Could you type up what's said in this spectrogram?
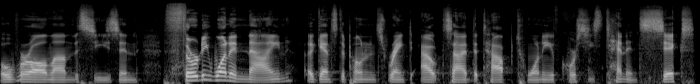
overall on the season, 31 and 9 against opponents ranked outside the top 20. Of course, he's 10 and 6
